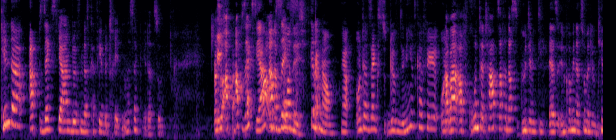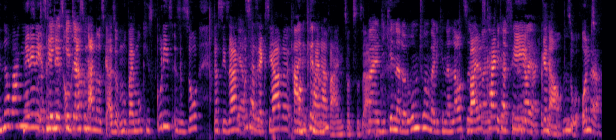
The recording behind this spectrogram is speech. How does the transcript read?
Kinder ab sechs Jahren dürfen das Café betreten. Was sagt ihr dazu? Also Ich- ab, ab sechs, ja, und Ab davor sechs. nicht. Genau. Genau, ja. Unter sechs dürfen sie nicht ins Café. Und Aber aufgrund der Tatsache, dass mit dem, die, also in Kombination mit dem Kinderwagen Nee, jetzt, nee, nee, oder? es Nee, geht nee, jetzt geht um das ist ein anderes. Also bei Mokis Goodies ist es so, dass sie sagen, Ja, unter sorry. sechs Jahre Keine kommt Kinder, keiner ne? rein, sozusagen. Weil die Kinder dort rumtouren, weil die Kinder laut sind. Weil das kein Kinder Café, Kinder- Ja, ja, genau, so. Und Ja.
